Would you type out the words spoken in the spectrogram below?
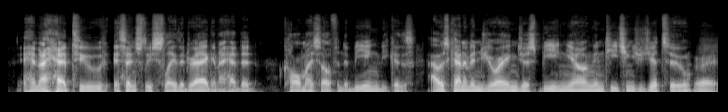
and I had to essentially slay the dragon. I had to call myself into being because I was kind of enjoying just being young and teaching jujitsu. Right.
